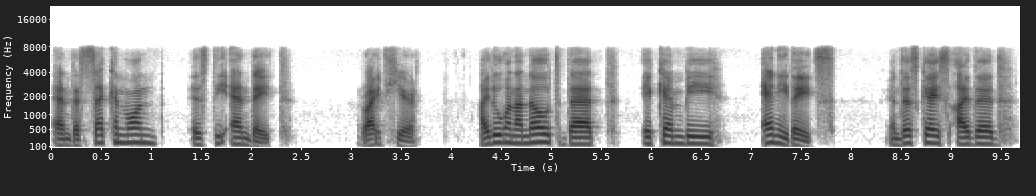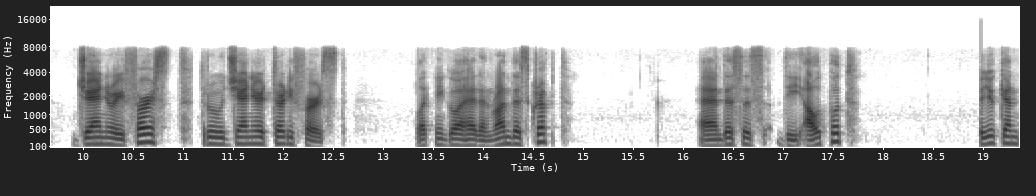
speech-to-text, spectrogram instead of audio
and the second one is the end date right here. I do want to note that it can be any dates. In this case, I did January 1st through January 31st. Let me go ahead and run the script. And this is the output. You can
